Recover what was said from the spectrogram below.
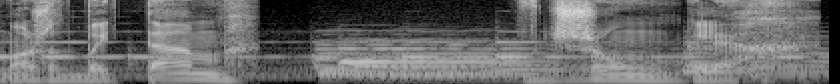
Может быть, там, в джунглях.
